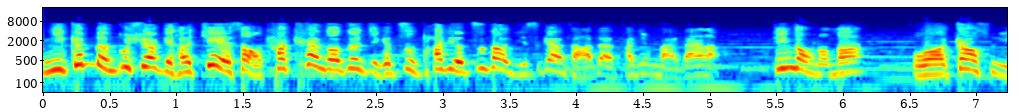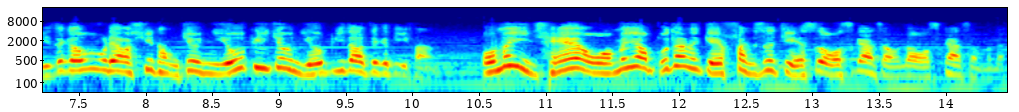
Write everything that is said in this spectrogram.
你根本不需要给他介绍，他看到这几个字，他就知道你是干啥的，他就买单了。听懂了吗？我告诉你，这个物料系统就牛逼，就牛逼到这个地方。我们以前我们要不断的给粉丝解释我是干什么的，我是干什么的。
